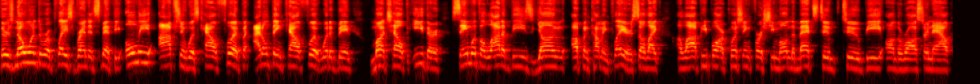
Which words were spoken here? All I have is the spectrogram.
there's no one to replace Brendan Smith. The only option was Cal Foote, but I don't think Cal Foote would have been much help either. Same with a lot of these young up and coming players. So like a lot of people are pushing for Shimon Nemec to to be on the roster now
